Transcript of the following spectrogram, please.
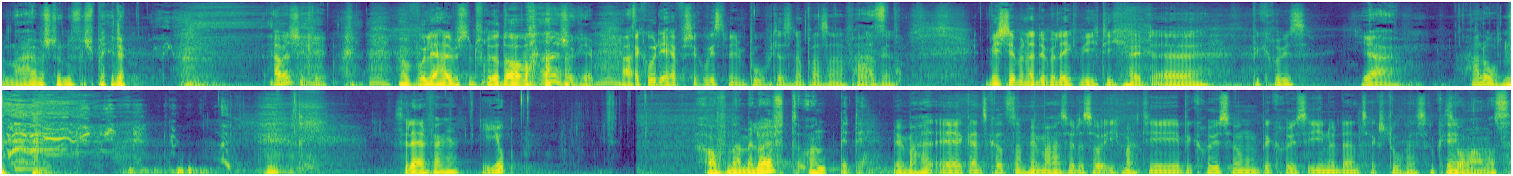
Eine halbe Stunde Verspätung. Aber ist okay. Obwohl eine halbe Stunde früher da war. Ah, ist okay. Ja Passt. gut, ich habe schon gewusst mit dem Buch, dass ich noch ein paar Sachen Passt. will. Mir steht aber nicht überlegt, wie ich dich heute äh, begrüße. Ja, hallo. Soll ich anfangen? Jo. Aufnahme läuft und bitte. Wir machen äh, ganz kurz noch, wir machen es wieder so, ich mache die Begrüßung, begrüße ihn und dann sagst du was, okay? So machen wir's.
